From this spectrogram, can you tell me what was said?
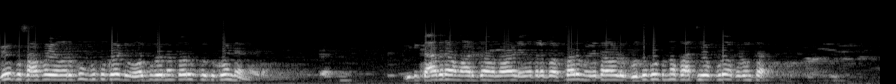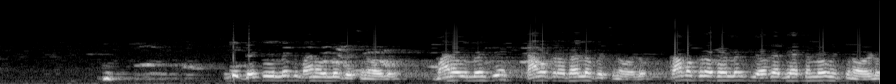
వీపు సాఫ్ అయ్యే వరకు గుద్దుకోండి ఓపుకున్నంత వరకు గుద్దుకోండి అన్నాడు. ఇది కాదురా మార్గం ఉన్నవాళ్ళు యువతలకు వస్తారు మిగతా వాళ్ళు గుద్దుకుంటున్న పార్టీ ఎప్పుడు అక్కడ ఉంటారు. అంటే జంతువుల్లోకి మానవుల్లోకి వచ్చిన వాళ్ళు మానవుల్లోంచి కామక్రోధాల్లోకి వచ్చిన వాళ్ళు కామక్రోధాల్లోంచి యోగాభ్యాసంలో వచ్చిన వాళ్ళు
